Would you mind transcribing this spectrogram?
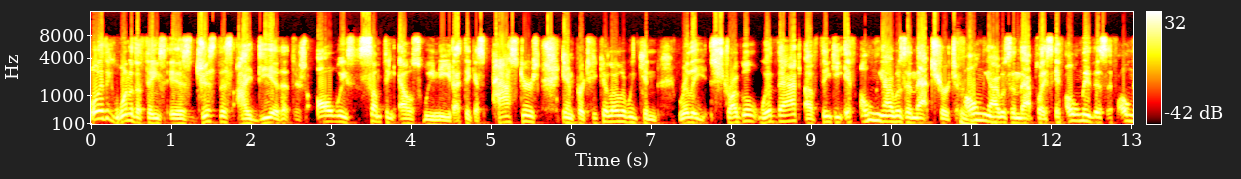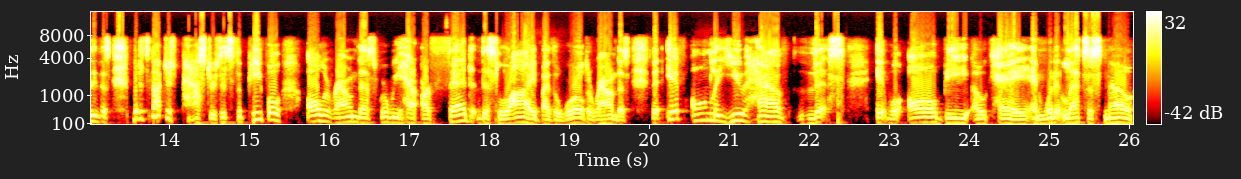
Well, I think one of the things is just this idea that there's always something else we need. I think as pastors in particular, we can really struggle with that of thinking, if only I was in that church, if mm-hmm. only I was in that place, if only this, if only this. But it's not just pastors, it's the people all around us where we ha- are fed this lie by the world around us that if only you have this, it will all be okay. And what it lets us know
